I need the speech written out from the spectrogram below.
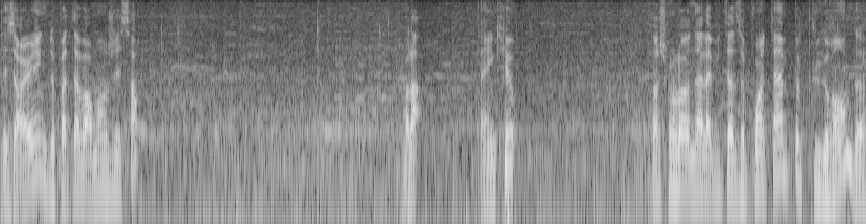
T'es sérieux, de pas t'avoir mangé ça Voilà. Thank you. Sachant là, on a la vitesse de pointe un peu plus grande.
